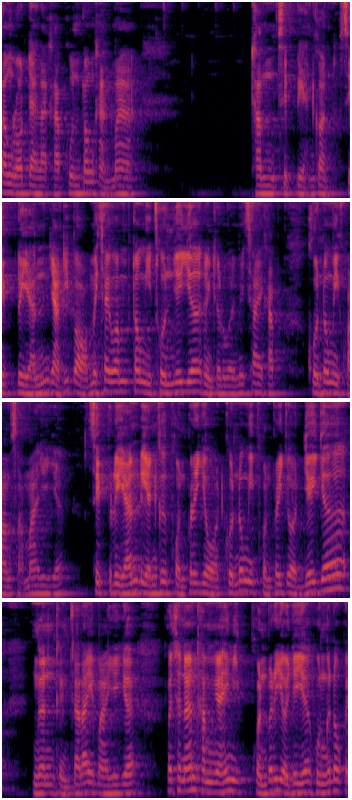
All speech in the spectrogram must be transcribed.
ต้องลดได้ละครับ คุณต้องหันมา ทำสิบเหรียญก่อนสิบเหรียญอย่างที่บอกไม่ใช่ว่าต้องมีทุนเยอะๆถึงจะรวยไม่ใช่ครับ คุณต้องมีความสามารถเยอะๆสิบเหรียญเหรียญคือผลประโยชน์ คุณต้องมีผลประโยชน์เยอะๆเงินถึงจะไล่มาเยอะๆเพราะฉะนั้นทำไงให้มีผลประโยชน์เยอะๆคุณก็ต้องไป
